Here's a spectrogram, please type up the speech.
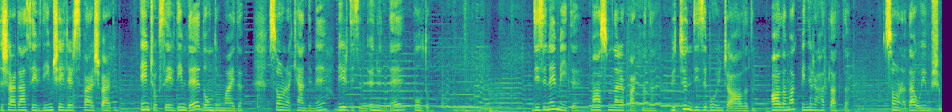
Dışarıdan sevdiğim şeyleri sipariş verdim. En çok sevdiğim de dondurmaydı. Sonra kendimi bir dizinin önünde buldum. Dizine miydi? Masumlar Apartmanı. Bütün dizi boyunca ağladım. Ağlamak beni rahatlattı. Sonra da uyumuşum.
